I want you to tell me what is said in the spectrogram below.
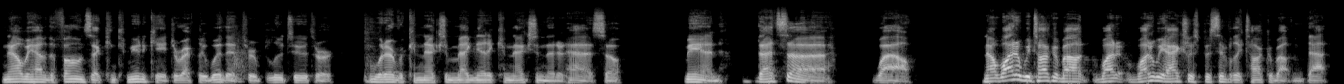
now we have the phones that can communicate directly with it through Bluetooth or whatever connection, magnetic connection that it has. So, man, that's uh, wow. Now, why do we talk about why? Why do we actually specifically talk about that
